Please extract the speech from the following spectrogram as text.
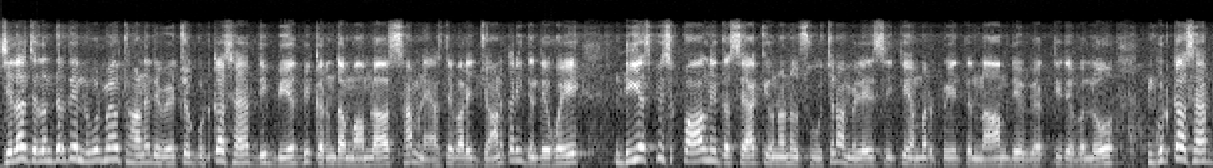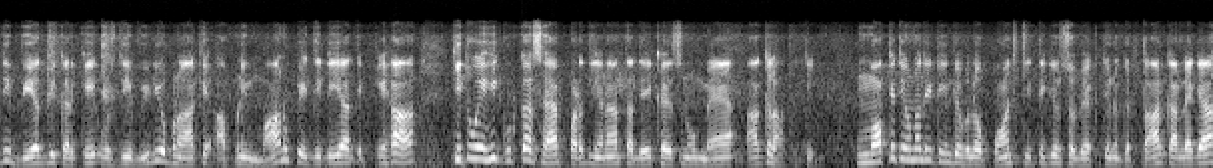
ਜ਼ਿਲ੍ਹਾ ਜਲੰਧਰ ਦੇ ਨੂਰਮਹਿਲ ਥਾਣੇ ਦੇ ਵਿੱਚ ਗੁਟਕਾ ਸਾਹਿਬ ਦੀ ਬੇਅਦਬੀ ਕਰਨ ਦਾ ਮਾਮਲਾ ਸਾਹਮਣੇ ਆਇਆ। ਇਸ ਦੇ ਬਾਰੇ ਜਾਣਕਾਰੀ ਦਿੰਦੇ ਹੋਏ ਡੀਐਸਪੀ ਸੁਖਪਾਲ ਨੇ ਦੱਸਿਆ ਕਿ ਉਹਨਾਂ ਨੂੰ ਸੂਚਨਾ ਮਿਲੀ ਸੀ ਕਿ ਅਮਰਪ੍ਰੀਤ ਨਾਮ ਦੇ ਵਿਅਕਤੀ ਦੇ ਵੱਲੋਂ ਗੁਟਕਾ ਸਾਹਿਬ ਦੀ ਬੇਅਦਬੀ ਕਰਕੇ ਉਸ ਦੀ ਵੀਡੀਓ ਬਣਾ ਕੇ ਆਪਣੀ ਮਾਂ ਨੂੰ ਭੇਜੀ ਗਈ ਹੈ ਤੇ ਕਿਹਾ ਕਿ ਤੂੰ ਇਹੀ ਗੁਟਕਾ ਸਾਹਿਬ ਪੜ੍ਹਦੀ ਆ ਨਾ ਤਾਂ ਦੇਖ ਇਸ ਨੂੰ ਮੈਂ ਅੱਗ ਲਾ ਦਿੱਤੀ। ਮੌਕੇ ਤੇ ਉਹਨਾਂ ਦੀ ਟੀਮ ਦੇ ਵੱਲੋਂ ਪਹੁੰਚ ਕੀਤੀ ਗਈ। ਉਸ ਵਿਅਕਤੀ ਨੂੰ ਗ੍ਰਿਫਤਾਰ ਕਰ ਲਿਆ ਗਿਆ।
